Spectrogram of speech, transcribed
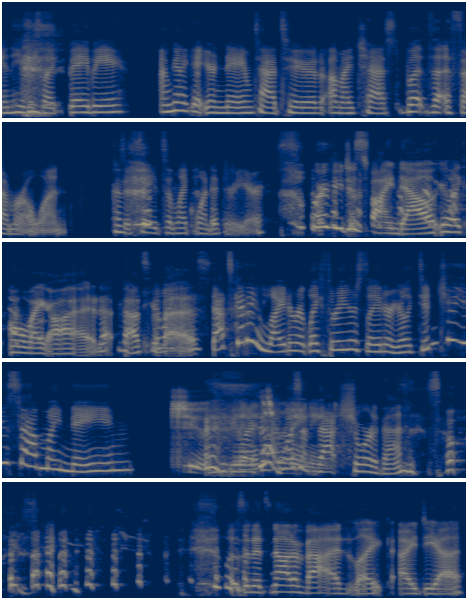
and he was like, "Baby, I'm gonna get your name tattooed on my chest, but the ephemeral one because it fades in like one to three years." Or if you just find out, you're like, oh my God, that's the You're like, best. That's getting lighter. Like three years later, you're like, "Didn't you used to have my name?" Two And he'd be like, "Well, I wasn't that sure then." So Listen, it's not a bad like idea.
